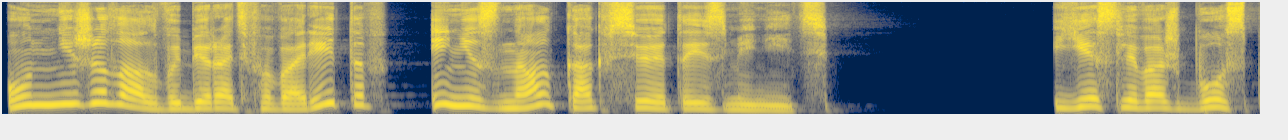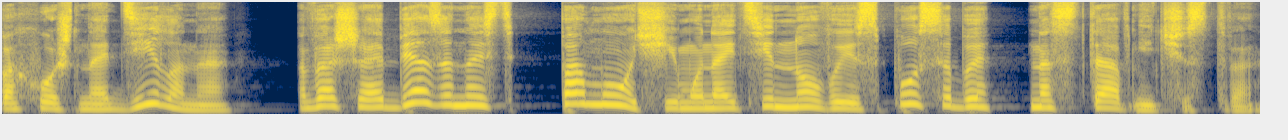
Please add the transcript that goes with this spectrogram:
Он не желал выбирать фаворитов и не знал, как все это изменить. Если ваш босс похож на Дилана, Ваша обязанность — помочь ему найти новые способы наставничества.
